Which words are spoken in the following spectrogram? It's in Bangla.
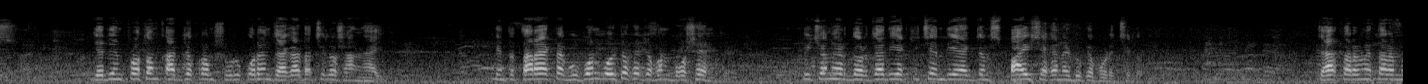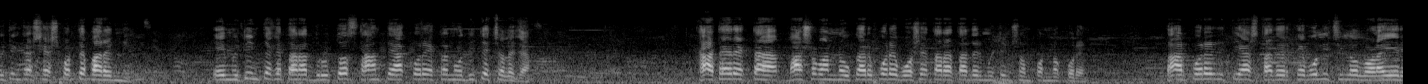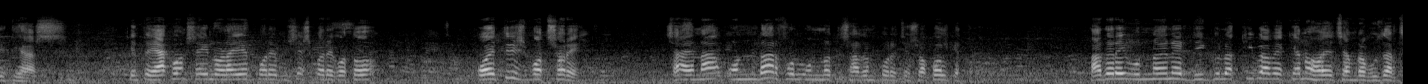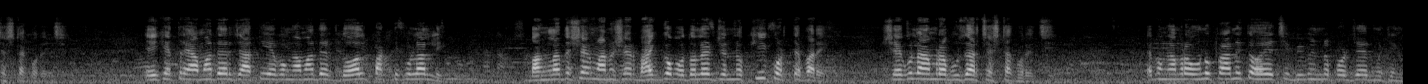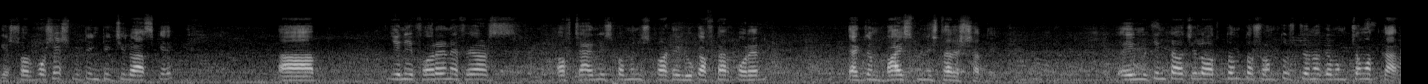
যেদিন প্রথম কার্যক্রম শুরু করেন জায়গাটা ছিল সাংহাই। কিন্তু তারা একটা গোপন বৈঠকে যখন বসেন, পিছনের দরজা দিয়ে, কিচেন দিয়ে একজন স্পাই সেখানে ঢুকে পড়েছিল। যার কারণে তারা মিটিংটা শেষ করতে পারেননি। এই মিটিং থেকে তারা দ্রুত স্থান ত্যাগ করে একটা নদীতে চলে যান। কাঠের একটা ভাসমান নৌকার উপরে বসে তারা তাদের মিটিং সম্পন্ন করেন। তারপরের ইতিহাস তাদের কেবলই ছিল লড়াইয়ের ইতিহাস। কিন্তু এখন সেই লড়াইয়ের পরে, বিশেষ করে গত পঁয়ত্রিশ বৎসরে চায়না ওয়ান্ডারফুল উন্নতি সাধন করেছে সকল ক্ষেত্রে। তাদের এই উন্নয়নের দিকগুলো কীভাবে কেন হয়েছে আমরা বোঝার চেষ্টা করেছি। এই ক্ষেত্রে আমাদের জাতি এবং আমাদের দল পার্টিকুলারলি বাংলাদেশের মানুষের ভাগ্য বদলের জন্য কি করতে পারে, সেগুলো আমরা বোঝার চেষ্টা করেছি। এবং আমরা অনুপ্রাণিত হয়েছি বিভিন্ন পর্যায়ের মিটিংয়ে সর্বশেষ মিটিংটি ছিল আজকে যিনি foreign affairs of Chinese communist party look after করেন। একজন ভাইস মিনিস্টারের সাথে। এই মিটিংটাও ছিল অত্যন্ত সন্তোষজনক এবং চমৎকার।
